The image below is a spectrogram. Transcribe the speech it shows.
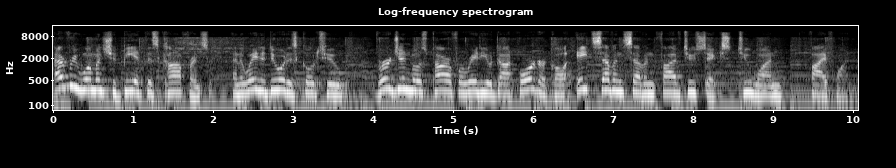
Every woman should be at this conference. And the way to do it is go to virginmostpowerfulradio.org or call 877 526 2151.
